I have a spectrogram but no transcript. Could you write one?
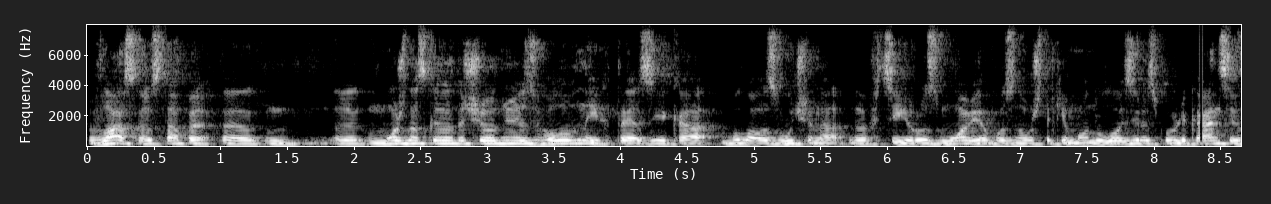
Власне, Остапе, е, е, можна сказати, що однією з головних тез, яка була озвучена в цій розмові, або знову ж таки монолозі республіканців,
